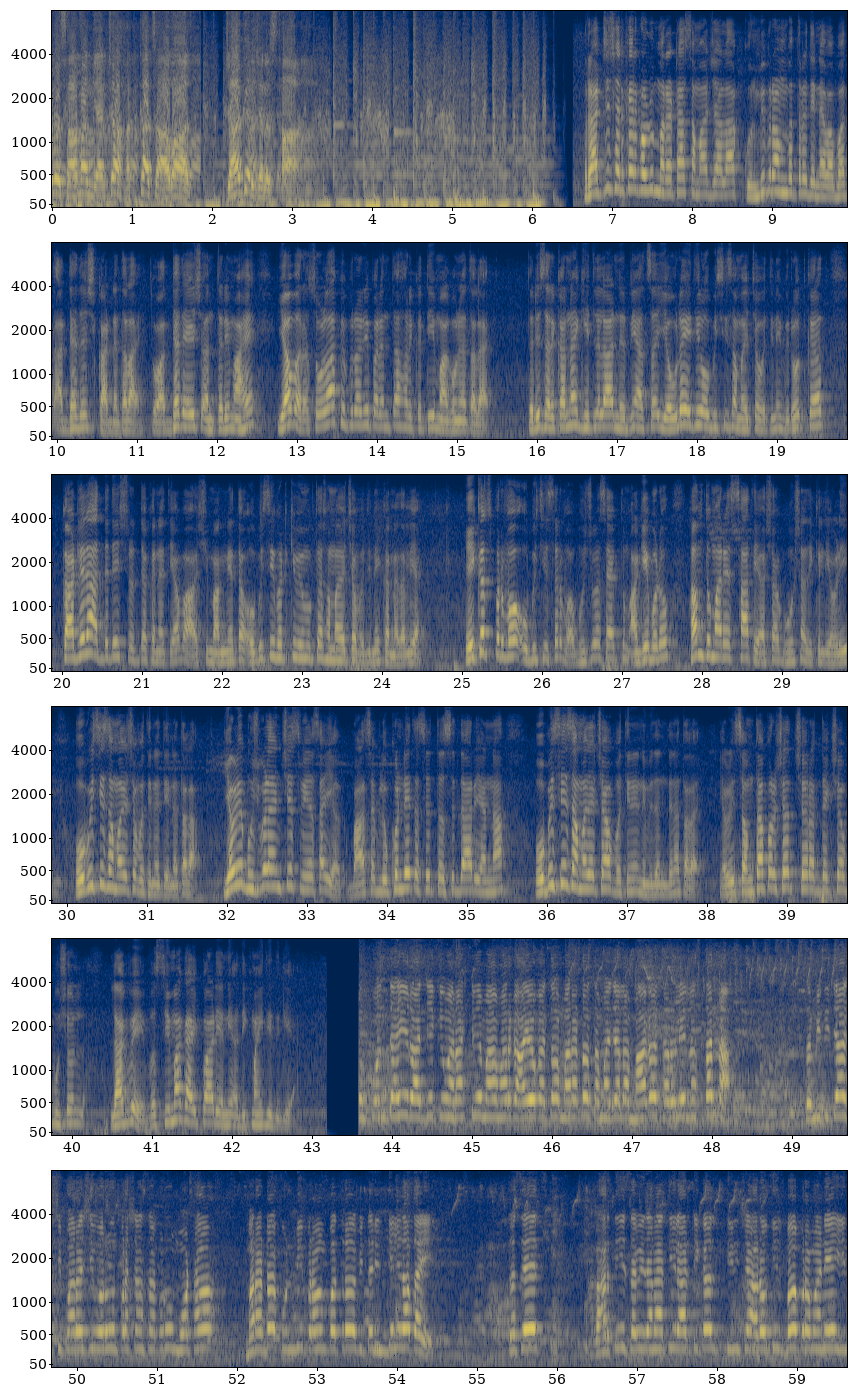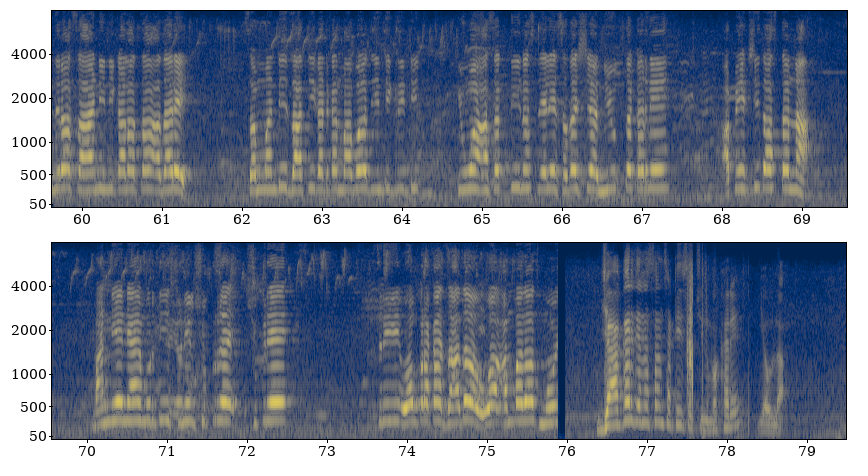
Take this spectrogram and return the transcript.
सर्वसामान्यांच्या हक्काचा आवाज जागर जनस्थान. राज्य सरकारकडून मराठा समाजाला कुणबी प्रमाणपत्र देण्याबाबत अध्यादेश काढण्यात आला आहे तो अध्यादेश अंतरिम आहे. यावर सोळा फेब्रुवारीपर्यंत हरकती मागवण्यात आल्या आहेत. तरी सरकारनं घेतलेल्या निर्णयाचा येवले येथील ओबीसी समाजाच्या वतीने विरोध करत काढलेला अध्यादेश रद्द करण्यात यावा अशी मागणी आता ओबीसी भटकी विमुक्त समाजाच्या वतीने करण्यात आली आहे. एकच पर्व ओबीसी सर्व. भुजबळ साहेब तुम आगे बढो. हम तुम्हारे साथ है अशा घोषणा देखील यावेळी ओबीसी समाजाच्या वतीने देण्यात आला. यावेळी भुजबळांचे स्वयंसहाय्यक बाळासाहेब लोखंडे तसेच तहसीलदार यांना ओबीसी समाजाच्या वतीने निवेदन देण्यात आलं आहे यावेळी समता परिषद शहर अध्यक्ष भूषण लागवे व सीमा गायकवाड यांनी अधिक माहिती दिली आहे. कोणत्याही राज्य किंवा राष्ट्रीय महामार्ग आयोगाचा मराठा समाजाला मागं ठरवले नसताना समितीच्या शिफारशीवरून प्रशासनाकडून मोठा मराठा कुणबी प्रमाणपत्र वितरित केले जात आहे. तसेच भारतीय संविधानातील आर्टिकल तीनशे अडोतीस ब प्रमाणे इंदिरा सहानी निकालाचा आधारे संबंधित जाती घटकांबाबत इंटिग्रिटी किंवा आसक्ती नसलेले सदस्य नियुक्त करणे अपेक्षित असताना माननीय न्यायमूर्ती सुनील शुक्रे शुक्रे श्री ओमप्रकाश जाधव व अंबादास मोहित जागर जनस्थानसाठी सचिन वखारे येवला.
